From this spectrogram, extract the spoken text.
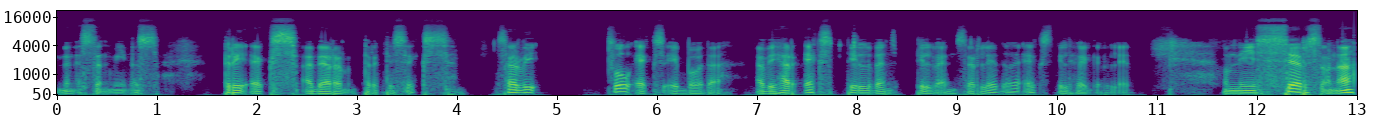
Det är nästan minus. 3x adderar med 36. Så har vi 2x i båda. Ja, vi har x till, vän till vänsterled och x till högerled. Om ni ser sådana,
